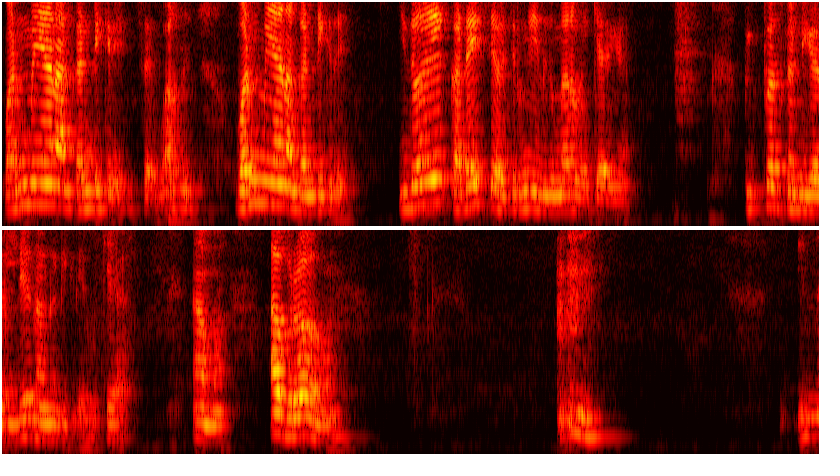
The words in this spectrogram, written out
வன்மையாக நான் கண்டிக்கிறேன். சரி வலது வன்மையாக நான் கண்டிக்கிறேன். இதே கடைசியாக வச்சுருங்க இதுக்கு மேலே வைக்காதீங்க. பிக் பாஸ் கண்டிக்கார் இல்லையா நான் கண்டிக்கிறேன் ஓகே ஆமாம் அப்புறம் என்ன?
